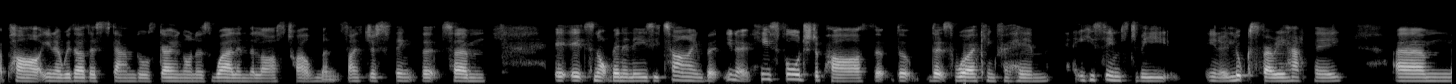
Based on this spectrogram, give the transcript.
apart you know with other scandals going on as well in the last 12 months. I just think that um, it, it's not been an easy time but you know he's forged a path that, that that's working for him. He seems to be you know looks very happy um,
